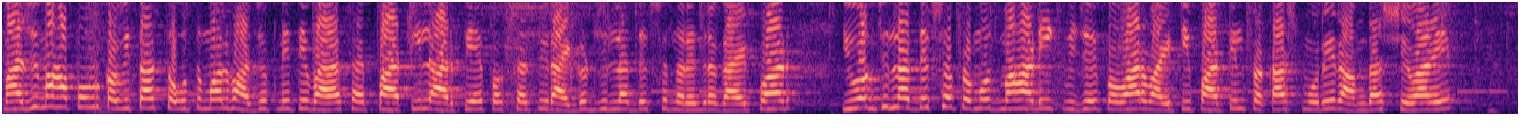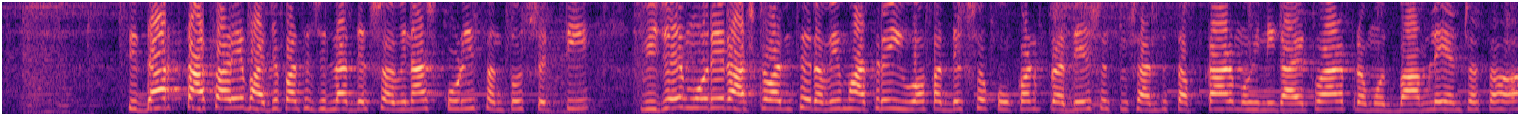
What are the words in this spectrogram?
माजी महापौर कविता चौतमल भाजप नेते बाळासाहेब पाटील आरपीआय पक्षाचे रायगड जिल्हाध्यक्ष नरेंद्र गायकवाड युवक जिल्हाध्यक्ष प्रमोद महाडिक विजय पवार वायटी पाटील प्रकाश मोरे रामदास शेवाळे सिद्धार्थ कासारे भाजपाचे जिल्हाध्यक्ष अविनाश कोळी संतोष शेट्टी विजय मोरे राष्ट्रवादीचे रवी म्हात्रे युवक अध्यक्ष कोकण प्रदेश सुशांत सपकाळ मोहिनी गायकवाड प्रमोद बांबले यांच्यासह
